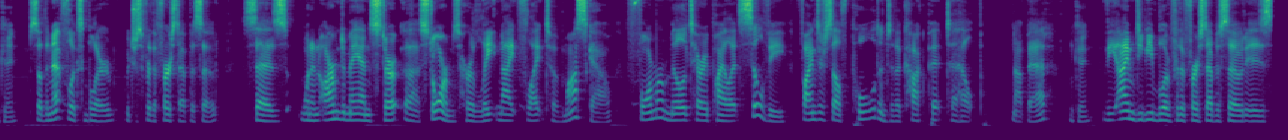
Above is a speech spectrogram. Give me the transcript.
Okay. So the Netflix blurb, which is for the first episode, says when an armed man stir, uh, storms her late night flight to Moscow, former military pilot Sylvie finds herself pulled into the cockpit to help. Not bad. Okay. The IMDb blurb for the first episode is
